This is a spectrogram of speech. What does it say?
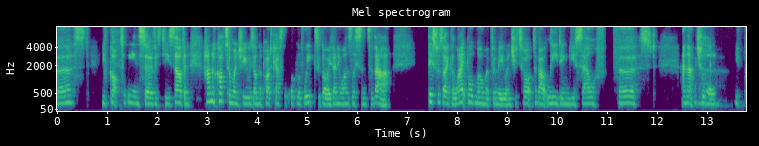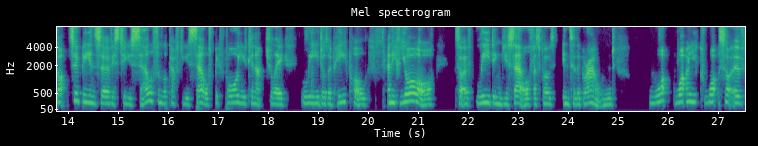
first. You've got to be in service to yourself. And hannah cotton when she was on the podcast a couple of weeks ago if anyone's listened to that this was like a light bulb moment for me when she talked about leading yourself first. And actually yeah you've got to be in service to yourself and look after yourself before you can actually lead other people. And if you're sort of leading yourself, I suppose, into the ground, what what are you what sort of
